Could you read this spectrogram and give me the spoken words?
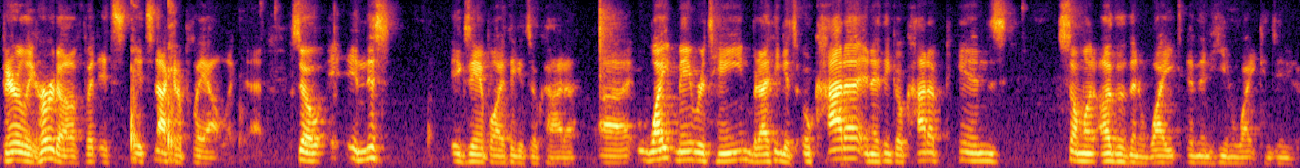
barely heard of, but it's, it's not going to play out like that. So in this example, I think it's Okada. Uh, White may retain, but I think it's Okada, and I think Okada pins someone other than White, and then he and White continue to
